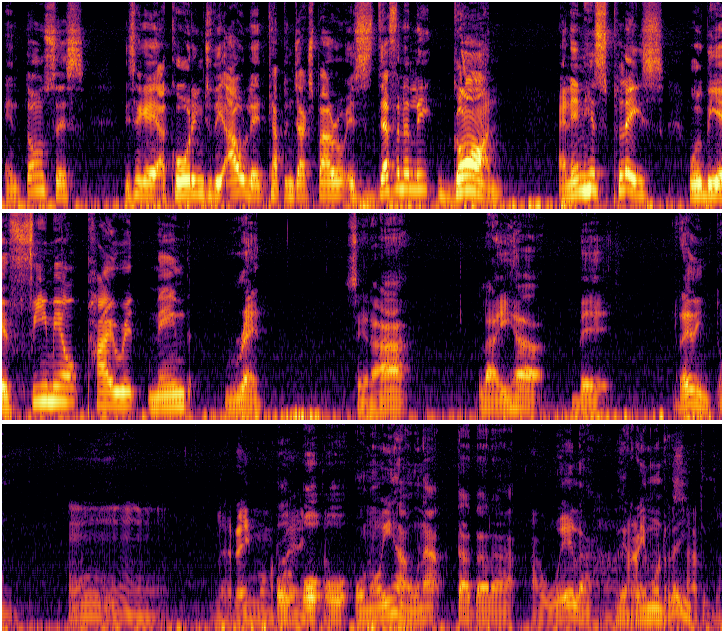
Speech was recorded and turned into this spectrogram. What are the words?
Entonces, dice que according to the outlet, Captain Jack Sparrow is definitely gone. And in his place will be a female pirate named Red. Será la hija de Reddington. Mm, de Raymond O, o, o, o no hija, una tatarabuela de Ajá, Raymond Reddington. exacto.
